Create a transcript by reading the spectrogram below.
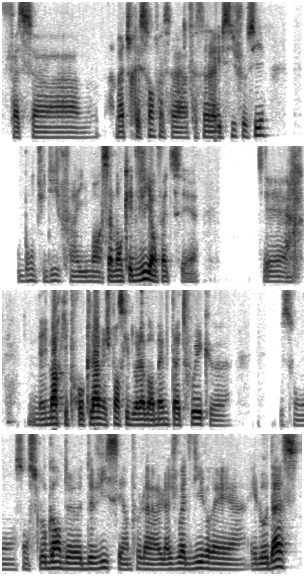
face à un match récent, face à, face à Leipzig aussi bon, tu dis, enfin, ça manquait de vie en fait. C'est, Neymar qui proclame, et je pense qu'il doit l'avoir même tatoué que son, slogan de, vie, c'est un peu la, joie de vivre et, l'audace.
